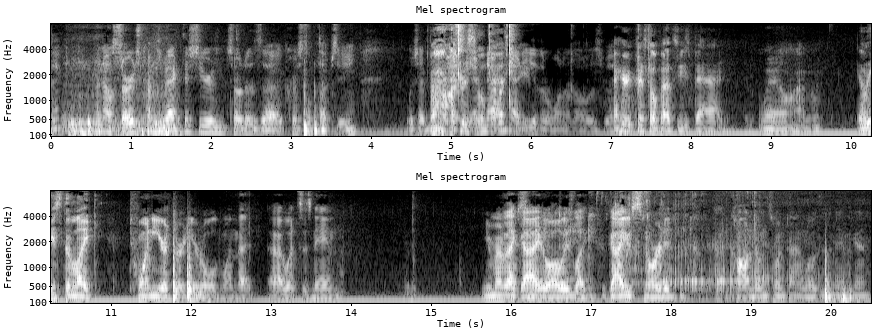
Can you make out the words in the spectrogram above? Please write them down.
I know Surge comes back this year, and so does uh, Crystal Pepsi, which I've never, Oh, had, Crystal I've never had either one of those. But I heard Crystal Pepsi's bad. Well, I. At least the like 20 or 30 year old one that, uh, what's his name? You remember that guy who always like, the guy who snorted uh, condoms one time? What was his name again?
